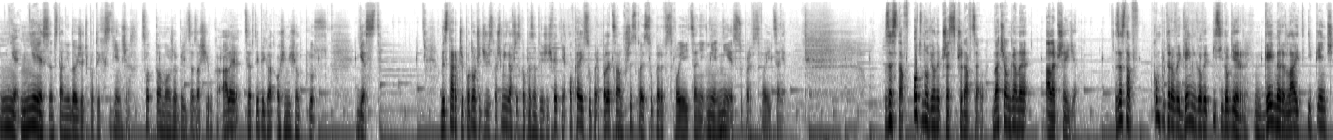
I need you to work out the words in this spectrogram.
nie, nie jestem w stanie dojrzeć po tych zdjęciach, co to może być za zasiłka, ale certyfikat 80 plus jest. Wystarczy podłączyć wszystko śmiga, wszystko prezentuje się świetnie. Ok, super, polecam, wszystko jest super w swojej cenie. Nie, nie jest super w swojej cenie. Zestaw odnowiony przez sprzedawcę. Naciągane, ale przejdzie. Zestaw komputerowy gamingowy PC do gier Gamer Light i5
